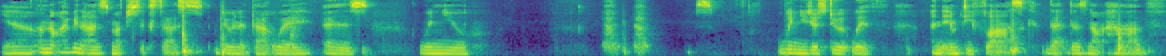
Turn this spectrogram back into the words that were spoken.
Yeah, I'm not having as much success doing it that way as when you when you just do it with an empty flask that does not have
